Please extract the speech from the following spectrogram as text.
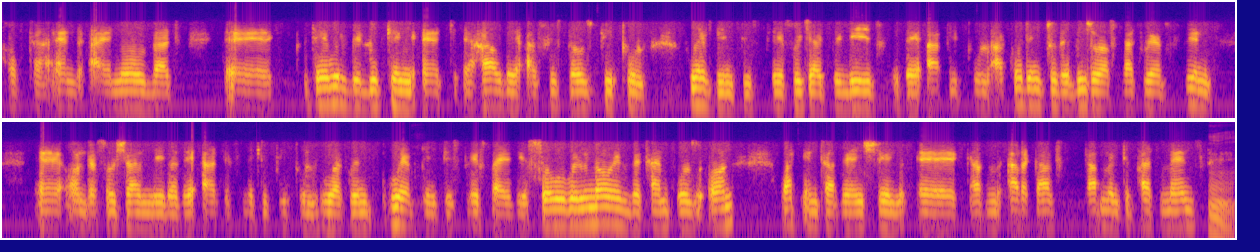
COGTA. And I know that uh, they will be looking at how they assist those people who have been displaced, which I believe there are people, according to the visuals that we have seen uh, on the social media, there are definitely people who are going, who have been displaced by this. So we will know as the time goes on what intervention uh, government, other government departments mm.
